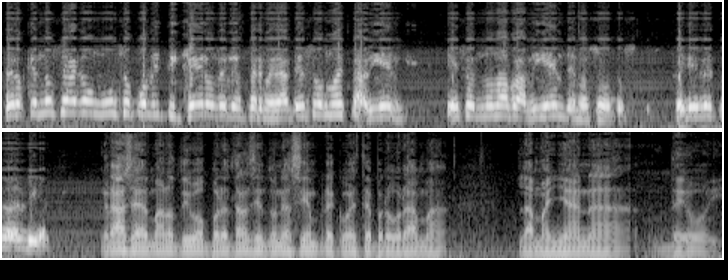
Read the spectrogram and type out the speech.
pero que no se haga un uso politiquero de la enfermedad. Eso no está bien. Eso no habla bien de nosotros. Feliz resto del día. Gracias, hermano Tibo, por estar en sintonía siempre con este programa la mañana de hoy.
